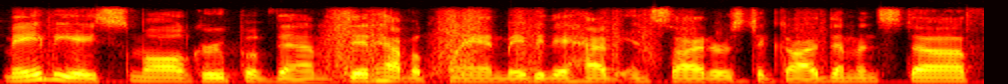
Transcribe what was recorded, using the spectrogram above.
maybe a small group of them did have a plan. Maybe they had insiders to guide them and stuff,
